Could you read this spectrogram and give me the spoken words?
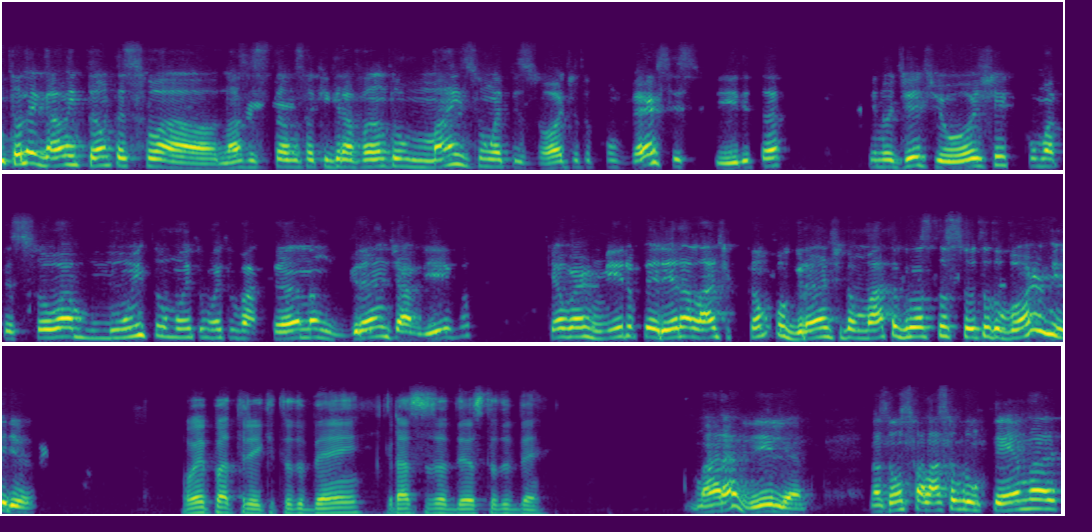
Muito legal, então, pessoal. Nós estamos aqui gravando mais um episódio do Conversa Espírita e no dia de hoje com uma pessoa muito, muito, muito bacana, um grande amigo, que é o Hermírio Pereira, lá de Campo Grande, no Mato Grosso do Sul. Tudo bom, Hermírio? Oi, Patrick, tudo bem? Graças a Deus, tudo bem. Maravilha. Nós vamos falar sobre um tema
